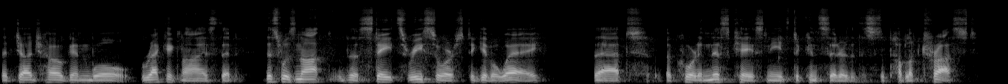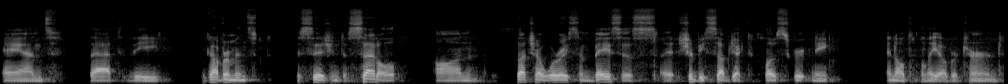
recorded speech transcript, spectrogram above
that Judge Hogan will recognize that this was not the state's resource to give away, that the court in this case needs to consider that this is a public trust and that the government's decision to settle on such a worrisome basis should be subject to close scrutiny and ultimately overturned.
